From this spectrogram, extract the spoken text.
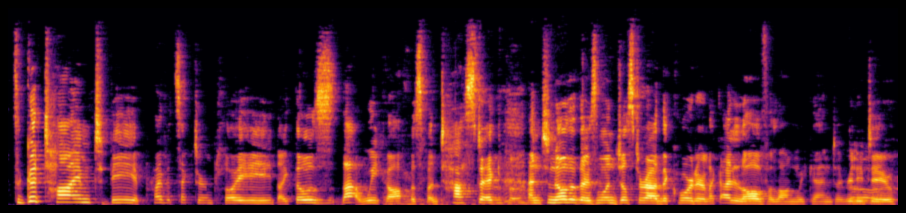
It's a good time to be a private sector employee. Like those, that week off was fantastic, and to know that there's one just around the corner. Like I love a long weekend, I really do.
